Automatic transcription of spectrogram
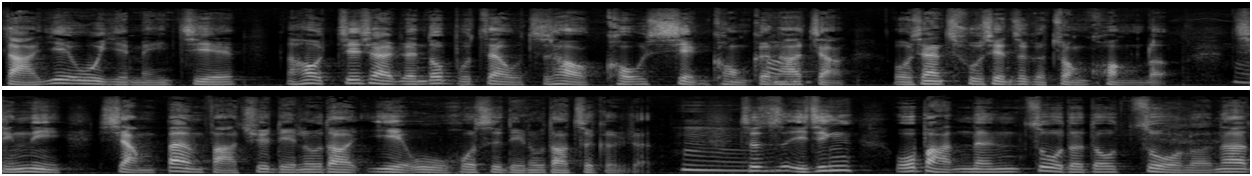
打业务也没接，然后接下来人都不在，我只好 call 线控跟他讲，哦、我现在出现这个状况了。请你想办法去联络到业务，或是联络到这个人。嗯，就是已经我把能做的都做了，那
